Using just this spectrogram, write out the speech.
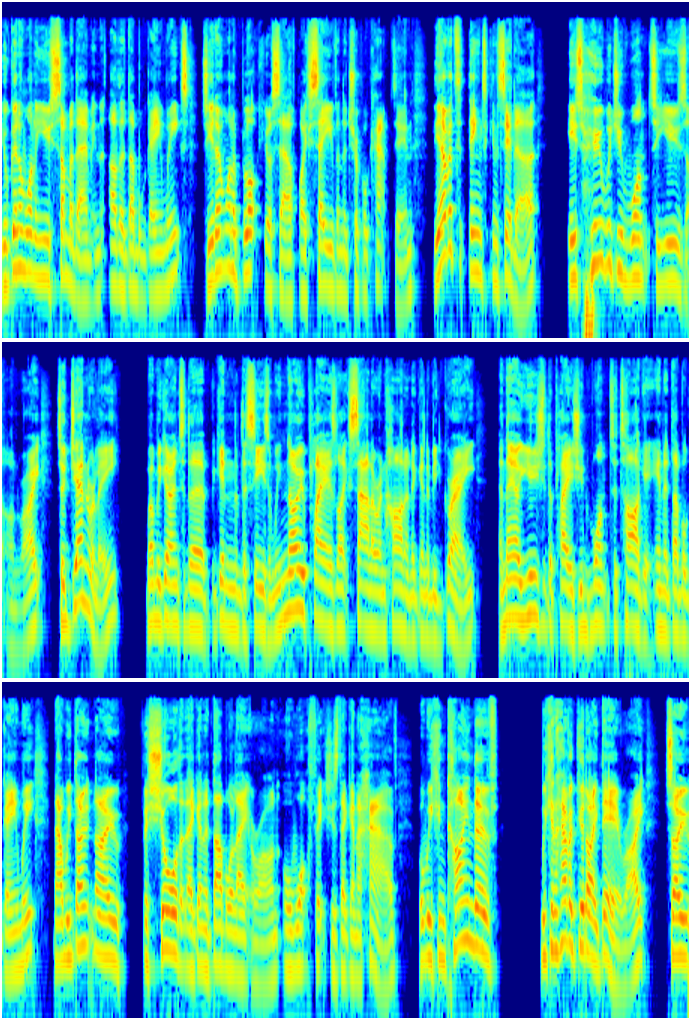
you're going to want to use some of them in other double game weeks. So you don't want to block yourself by saving the triple captain. The other t- thing to consider is who would you want to use it on, right? So generally, when we go into the beginning of the season, we know players like Salah and Haaland are going to be great, and they are usually the players you'd want to target in a double game week. Now we don't know for sure that they're going to double later on or what fixtures they're going to have, but we can kind of we can have a good idea, right? So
